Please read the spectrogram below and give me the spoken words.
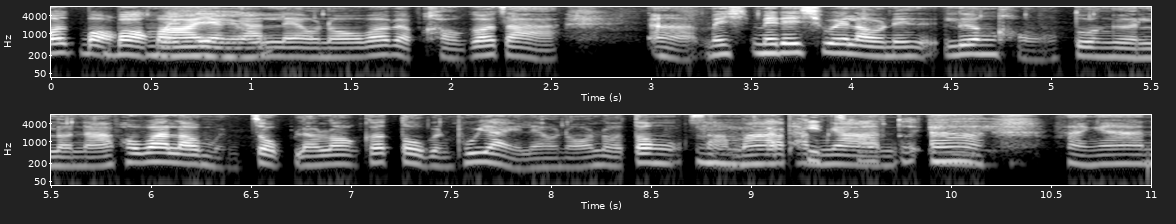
ก็บอกบอกไว้มาแล้วอย่างนั้นแล้วเนาะว่าแบบเขาก็จะอ่าไม่ไม่ได้ช่วยเราในเรื่องของตัวเงินแล้วนะ เพราะว่าเราเหมือนจบแล้วเราก็โตเป็นผู้ใหญ่แล้วเนาะเราต้องสามารถรับทำผิดงาชอบนตัวเออ่างหางาน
